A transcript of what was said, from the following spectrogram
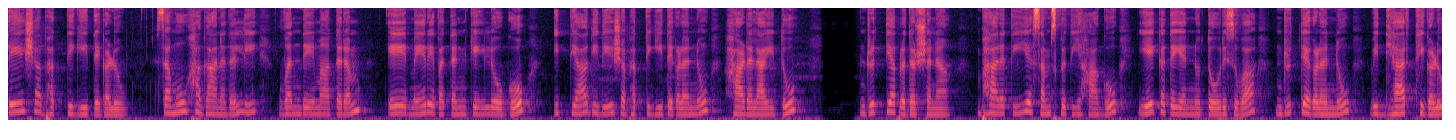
ದೇಶಭಕ್ತಿ ಗೀತೆಗಳು. ಸಮೂಹಗಾನದಲ್ಲಿ ವಂದೇ ಮಾತರಂ ಎ ಮೇರೆ ವತನ್ ಕೆ ಲೋಗೋ ಇತ್ಯಾದಿ ದೇಶಭಕ್ತಿ ಗೀತೆಗಳನ್ನು ಹಾಡಲಾಯಿತು. ನೃತ್ಯ ಪ್ರದರ್ಶನ, ಭಾರತೀಯ ಸಂಸ್ಕೃತಿ ಹಾಗೂ ಏಕತೆಯನ್ನು ತೋರಿಸುವ ನೃತ್ಯಗಳನ್ನು ವಿದ್ಯಾರ್ಥಿಗಳು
